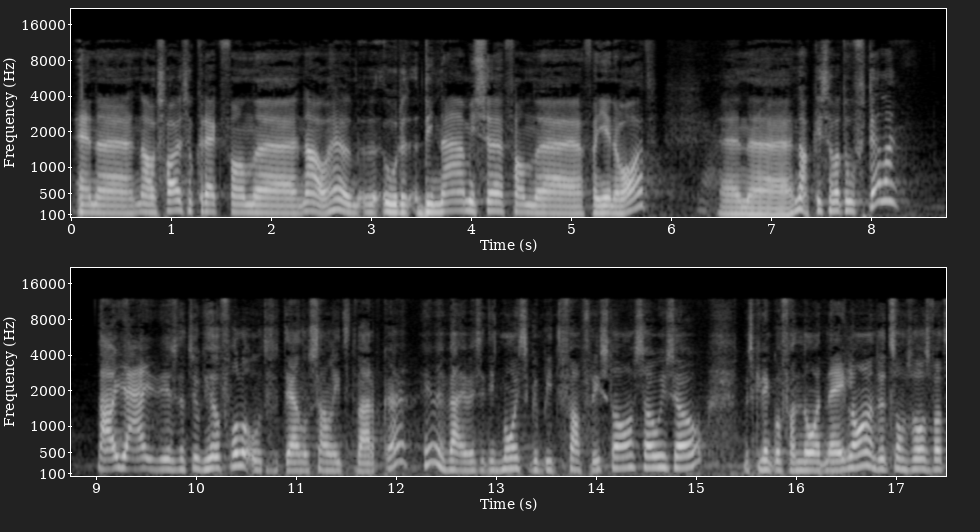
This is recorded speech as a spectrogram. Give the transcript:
En uh, nou, zou je zo krijgen van, uh, nou, hè, hoe het dynamische van, uh, van Jenne Woord. Ja. En nou, kun je er wat over vertellen? Nou ja, er is natuurlijk heel veel over te vertellen hoe Sanlied het Dwarpke. Wij, wij zitten in het mooiste gebied van Friesland sowieso. Misschien denk ik wel van Noord-Nederland. Dat wordt soms wel eens wat,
